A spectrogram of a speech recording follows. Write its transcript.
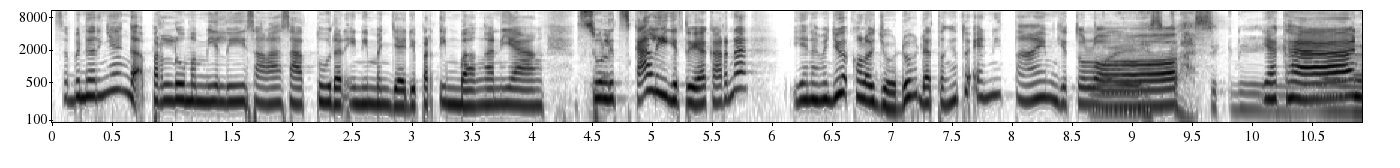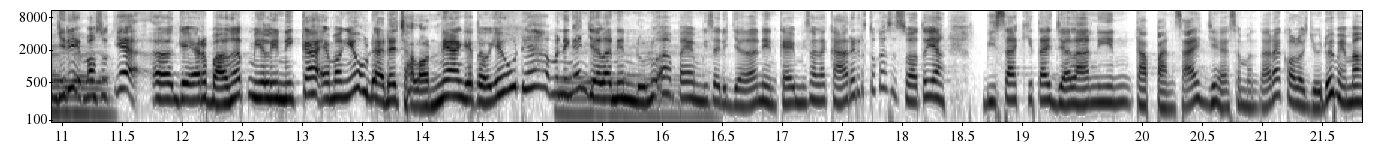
Sebenarnya nggak perlu memilih salah satu dan ini menjadi pertimbangan yang sulit sekali gitu ya karena ya namanya juga kalau jodoh datangnya tuh anytime gitu loh. Wih, klasik nih. Ya kan, Ya, jadi ya, ya. maksudnya eh, GR banget milih nikah, emangnya udah ada calonnya gitu. Ya udah, mendingan Ya, ya, jalanin ya, dulu ya, apa yang bisa dijalanin. Kayak misalnya karir itu kan sesuatu yang bisa kita jalanin kapan saja. Sementara kalau jodoh memang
